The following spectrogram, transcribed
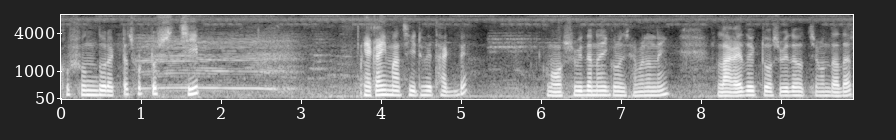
খুব সুন্দর একটা ছোট্ট চিপ একাই মাছ হিট হয়ে থাকবে। কোনো অসুবিধা নাই, কোনো ঝামেলা নেই। লাগাই তো একটু অসুবিধা হচ্ছে আমার দাদার।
